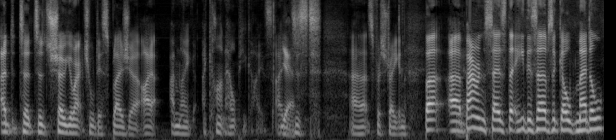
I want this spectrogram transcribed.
uh, to to show your actual displeasure. I I'm like I can't help you guys. I Yeah. just uh, that's frustrating. But uh, Baron says that he deserves a gold medal,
